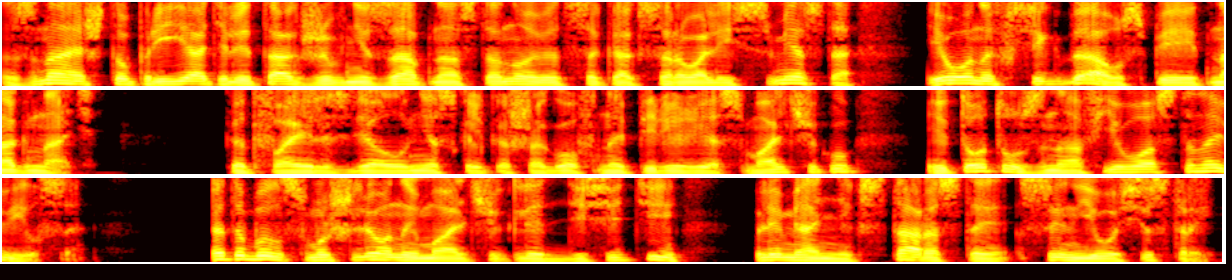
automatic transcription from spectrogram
зная, что приятели так же внезапно остановятся, как сорвались с места, и он их всегда успеет нагнать. Катфаэль сделал несколько шагов на перерез мальчику, и тот, узнав его, остановился. Это был смышленый мальчик лет десяти, племянник старосты, сын его сестры.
